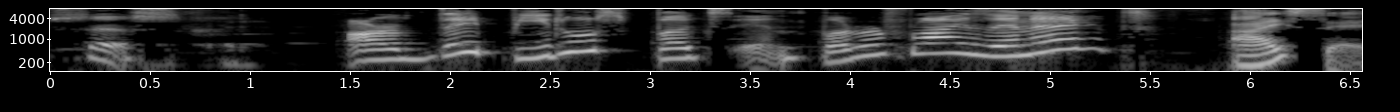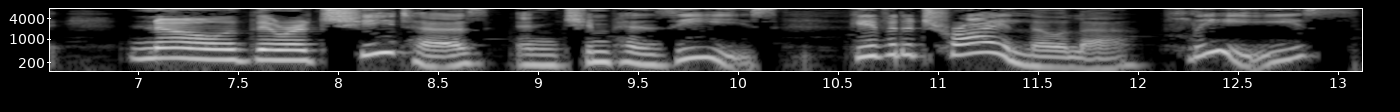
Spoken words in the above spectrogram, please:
says, Are they beetles, bugs, and butterflies in it? I say, no, there are cheetahs and chimpanzees. Give it a try, Lola, please.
